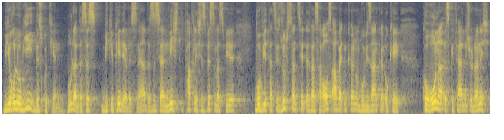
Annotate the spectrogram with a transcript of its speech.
Virologie diskutieren, Bruder, das ist Wikipedia-Wissen, ja? das ist ja nicht fachliches Wissen, was wir, wo wir tatsächlich substanziert etwas herausarbeiten können und wo wir sagen können, okay, Corona ist gefährlich oder nicht.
